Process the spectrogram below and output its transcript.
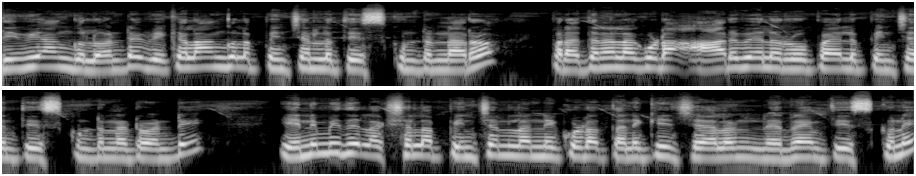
దివ్యాంగులు అంటే వికలాంగుల పింఛన్లు తీసుకుంటున్నారో ప్రతి నెల కూడా ఆరు వేల రూపాయలు పింఛన్ తీసుకుంటున్నటువంటి ఎనిమిది లక్షల పింఛన్లన్నీ కూడా తనిఖీ చేయాలని నిర్ణయం తీసుకుని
